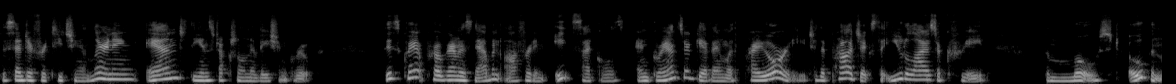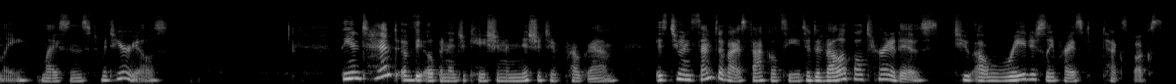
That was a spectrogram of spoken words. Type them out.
the Center for Teaching and Learning, and the Instructional Innovation Group. This grant program has now been offered in eight cycles and grants are given with priority to the projects that utilize or create the most openly licensed materials. The intent of the Open Education Initiative program is to incentivize faculty to develop alternatives to outrageously priced textbooks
